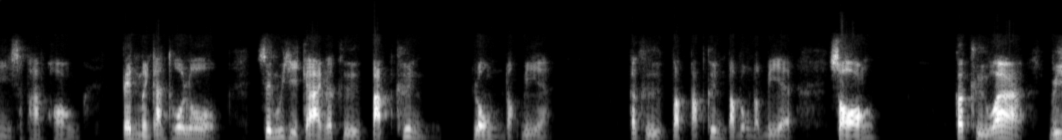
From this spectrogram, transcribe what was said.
มีสภาพคล่อง เป็นเหมือนกันทั่วโลก ซึ่งวิธีการก็คือปรับขึ้นลงดอกเบี้ย ก็คือปรับปรับขึ้นปรับลงดอกเบี้ยสองก็คือว่าวิ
